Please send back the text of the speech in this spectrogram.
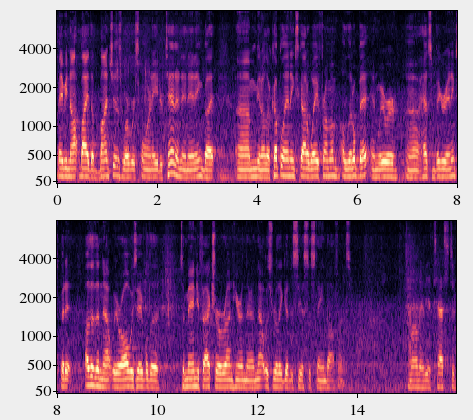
maybe not by the bunches where we're scoring eight or ten in an inning, but um, you know, a couple innings got away from them a little bit, and we were uh, had some bigger innings. But it, other than that, we were always able to to manufacture a run here and there, and that was really good to see a sustained offense. Tomorrow, maybe a test of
